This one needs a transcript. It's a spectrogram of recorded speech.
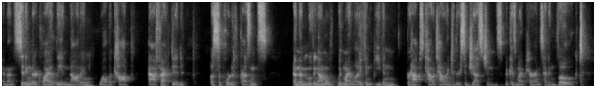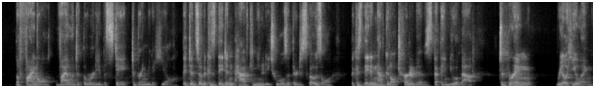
and then sitting there quietly and nodding while the cop affected a supportive presence. And then moving on with my life and even perhaps kowtowing to their suggestions because my parents had invoked the final violent authority of the state to bring me to heel. They did so because they didn't have community tools at their disposal, because they didn't have good alternatives that they knew about to bring real healing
